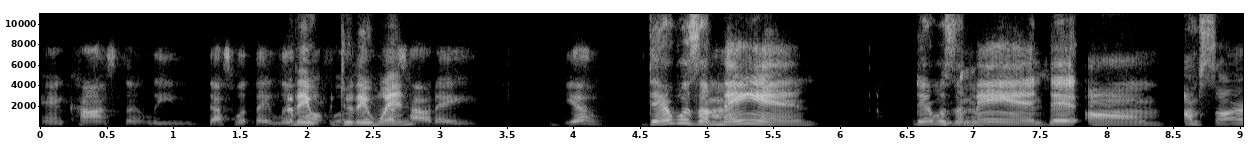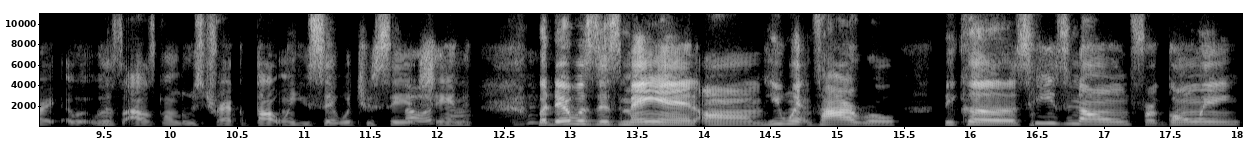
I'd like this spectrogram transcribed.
and constantly that's what they live they- off do they Like, win? that's how they yeah there was a I- man there was a Mhm. man that um i'm sorry it was i was gonna lose track of thought when you said what you said No, it's shannon fine. but there was this man um he went viral because he's known for going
